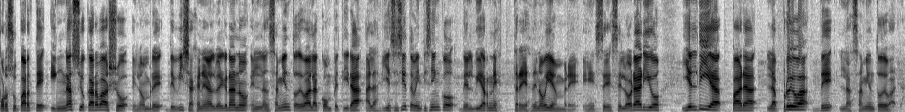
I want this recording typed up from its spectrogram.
Por su parte, Ignacio Carballo, el hombre de Villa General Belgrano, en lanzamiento de bala competirá a las 17.25 del viernes 3 de noviembre. Ese es el horario y el día para la prueba de lanzamiento de bala.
